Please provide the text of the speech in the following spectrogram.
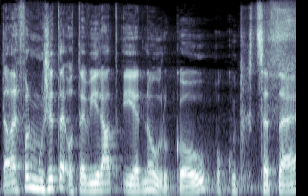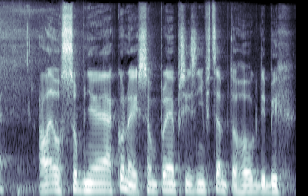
Telefon můžete otevírat i jednou rukou, pokud chcete, ale osobně jako nejsem úplně příznivcem toho, kdybych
